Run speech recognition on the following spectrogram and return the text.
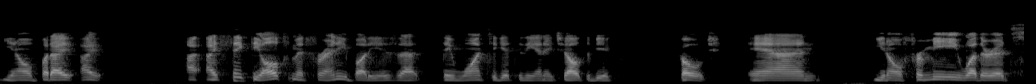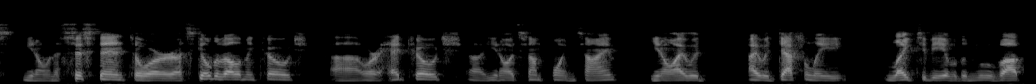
you know, but I, I I think the ultimate for anybody is that they want to get to the NHL to be a coach. And, you know, for me, whether it's, you know, an assistant or a skill development coach uh, or a head coach, uh, you know, at some point in time, you know, I would, I would definitely like to be able to move up,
